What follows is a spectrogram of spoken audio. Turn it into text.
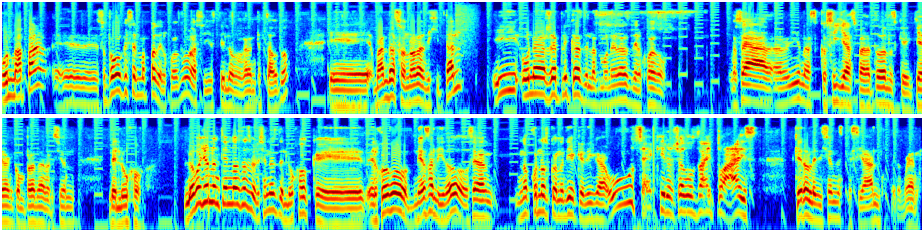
un mapa, eh, supongo que es el mapa del juego, así estilo Grand Theft Auto, eh, banda sonora digital y unas réplicas de las monedas del juego. O sea, hay unas cosillas para todos los que quieran comprar la versión de lujo. Luego yo no entiendo esas versiones de lujo que el juego ni ha salido, o sea, no conozco a nadie que diga, uh, Sekiro Shadows Die Twice, quiero la edición especial, pero bueno.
